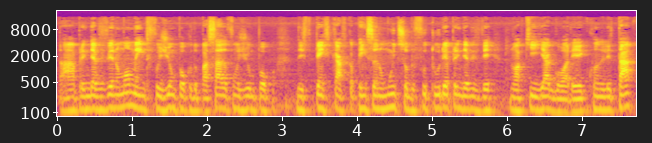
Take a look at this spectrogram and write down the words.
Tá? Aprender a viver no momento, fugir um pouco do passado, fugir um pouco de ficar pensando muito sobre o futuro e aprender a viver no aqui e agora. E aí, quando ele está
